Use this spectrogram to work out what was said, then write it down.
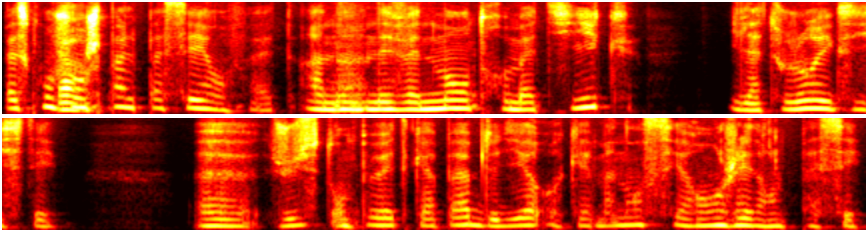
Parce qu'on ne ah. change pas le passé, en fait. un mm. événement traumatique, il a toujours existé. Euh, juste, on peut être capable de dire, OK, maintenant c'est rangé dans le passé.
